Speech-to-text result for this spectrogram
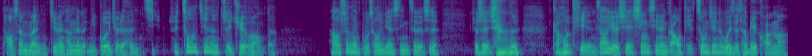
逃生门基本上那个你不会觉得很挤，所以中间呢最绝望的。那我顺便补充一件事情，这个是就是像是高铁，你知道有些新型的高铁中间的位置特别宽吗？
